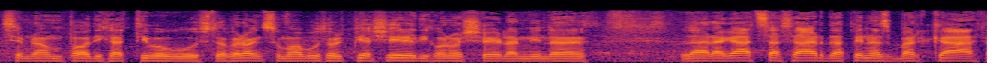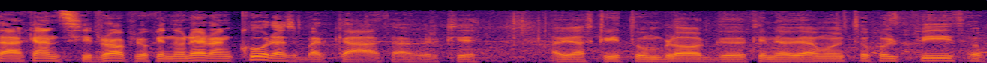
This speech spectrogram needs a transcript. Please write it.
sembra un po' di cattivo gusto, però insomma ho avuto il piacere di conoscere la, la, la ragazza sarda appena sbarcata, anzi proprio che non era ancora sbarcata perché aveva scritto un blog che mi aveva molto colpito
